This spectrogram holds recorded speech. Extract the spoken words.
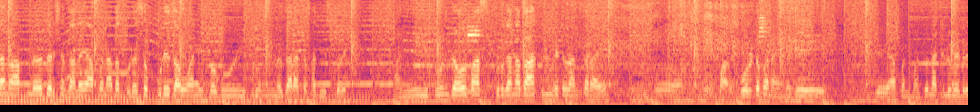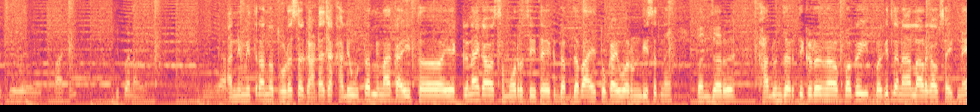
मित्रांनो आपलं दर्शन झालं आहे आपण आता थोडंसं पुढे जाऊ आणि बघू इकडून नजारा कसा दिसतो आहे आणि इथून जवळपास दुर्गाना दहा किलोमीटर अंतर आहे. बोर्ड पण आहे. म्हणजे जे आपण म्हणतो ना किलोमीटरची पाठी ती पण आहे. आणि मित्रांनो थोडंसं घाटाच्या खाली उतरलं ना का इथं एक नाही का समोरच इथं एक धबधबा आहे तो काही वरून दिसत नाही. पण जर खालून जर तिकडं बघ बघितलं ना लाडगाव साईडने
